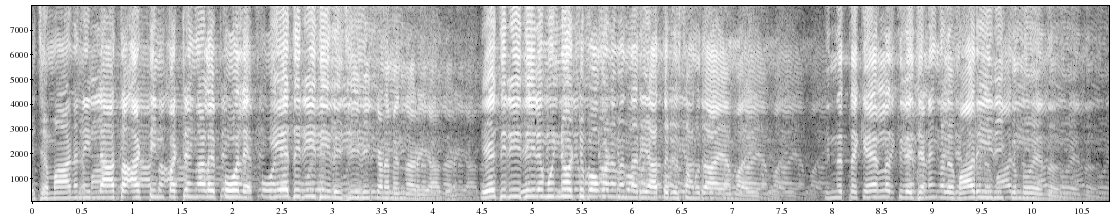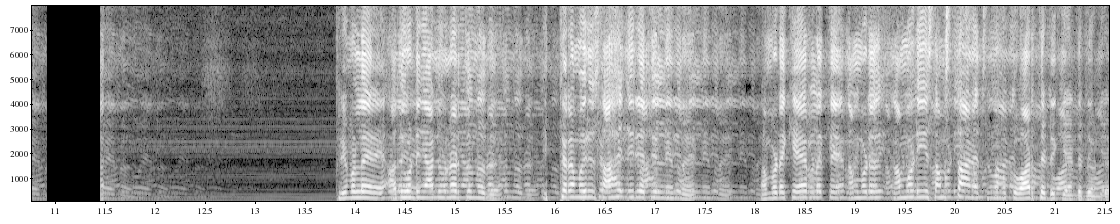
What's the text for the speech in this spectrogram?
യജമാനനില്ലാത്ത അട്ടിൻ പറ്റങ്ങളെ പോലെ ഏത് രീതിയിൽ ജീവിക്കണമെന്നറിയാതെ ഏത് രീതിയിൽ മുന്നോട്ട് പോകണമെന്നറിയാത്തൊരു ഒരു സമുദായമായിട്ട് ഇന്നത്തെ കേരളത്തിലെ ജനങ്ങൾ മാറിയിരിക്കുന്നു എന്ന് പ്രിയമുള്ളവരെ അതുകൊണ്ട് ഞാൻ ഉണർത്തുന്നത് ഇത്തരം ഒരു സാഹചര്യത്തിൽ നിന്ന് നമ്മുടെ കേരളത്തെ നമ്മുടെ നമ്മുടെ ഈ സംസ്ഥാനത്ത് നമുക്ക് വാർത്തെടുക്കേണ്ടതുണ്ട്.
